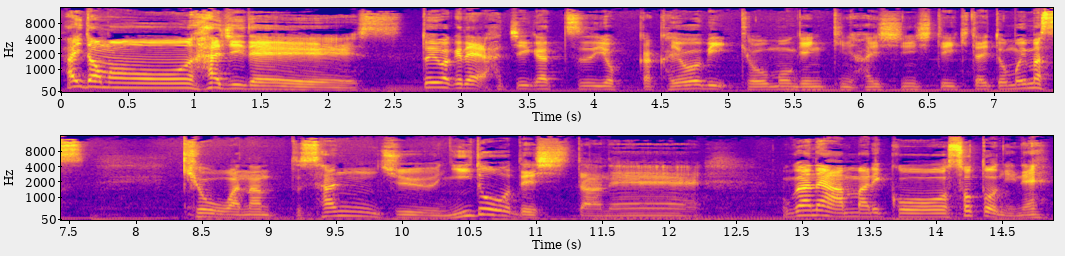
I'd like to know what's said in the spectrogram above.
はいどうもはじです。というわけで8月4日火曜日今日も元気に配信していきたいと思います。今日はなんと32度でしたね。僕はねあんまりこう外にね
